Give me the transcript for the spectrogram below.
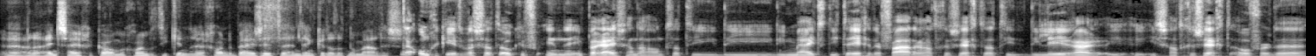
eh, aan een eind zijn gekomen. Gewoon omdat die kinderen gewoon erbij zitten en denken dat het normaal is. Nou, omgekeerd was dat ook in, in, in Parijs aan de hand. Dat die, die, die meid die tegen haar vader had gezegd dat die, die leraar iets had gezegd over de,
